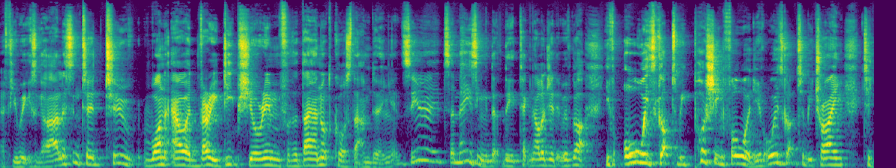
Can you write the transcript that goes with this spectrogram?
a few weeks ago. I listened to two one-hour very deep shiurim for the Dayanut course that I'm doing. It's yeah, it's amazing that the technology that we've got. You've always got to be pushing forward. You've always got to be trying to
